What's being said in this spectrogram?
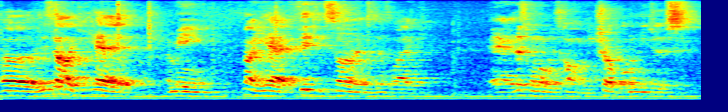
Uh, it's not like He had. I mean, it's not like He had 50 sons. It's like, and this one always causing me trouble. Let me just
